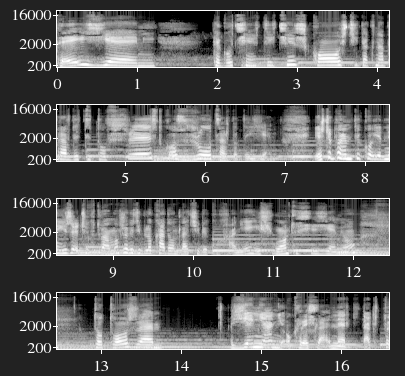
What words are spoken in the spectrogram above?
tej ziemi, tego, tej ciężkości, tak naprawdę ty to wszystko zrzucasz do tej ziemi. Jeszcze powiem tylko jednej rzeczy, która może być blokadą dla ciebie, kochanie, jeśli łączysz się z ziemią, to to, że Ziemia nie określa energii, tak? To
